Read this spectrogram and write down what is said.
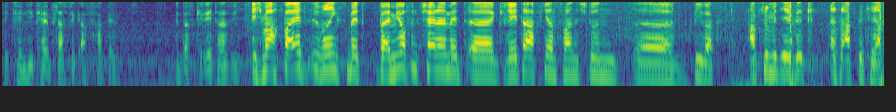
Wir können hier kein Plastik abfackeln. Wenn das Gerät da sieht. Ich mache bald übrigens mit bei mir auf dem Channel mit äh, Greta 24 Stunden äh, Biwak. Hab schon mit ihr ge- also abgeklärt.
